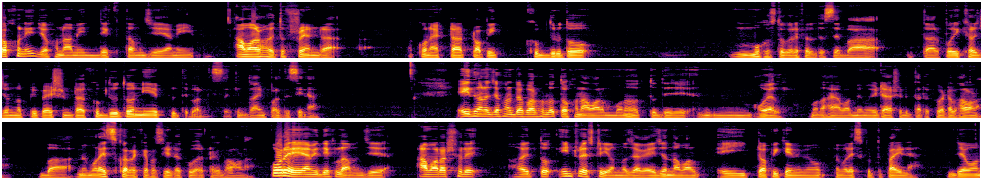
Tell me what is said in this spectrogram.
তখনই যখন আমি দেখতাম যে আমি, আমার হয়তো ফ্রেন্ডরা কোনো একটা টপিক খুব দ্রুত মুখস্থ করে ফেলতেছে বা তার পরীক্ষার জন্য প্রিপারেশনটা খুব দ্রুত নিয়ে ফেলতে পারতেছে, কিন্তু আমি পারতেছি না। এই ধরনের যখন ব্যাপার হলো, তখন আমার মনে হতো যে ওয়েল মনে হয় আমার মেমোরিটা আসলে তার খুব একটা ভালো না, বা মেমোরাইজ করার ক্যাপাসিটিটা খুব একটা ভালো না। পরে আমি দেখলাম যে, আমার আসলে হয়তো ইন্টারেস্টই অন্য জায়গায়, এই জন্য আমার এই টপিকে আমি মেমোরাইজ করতে পারি না। যেমন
